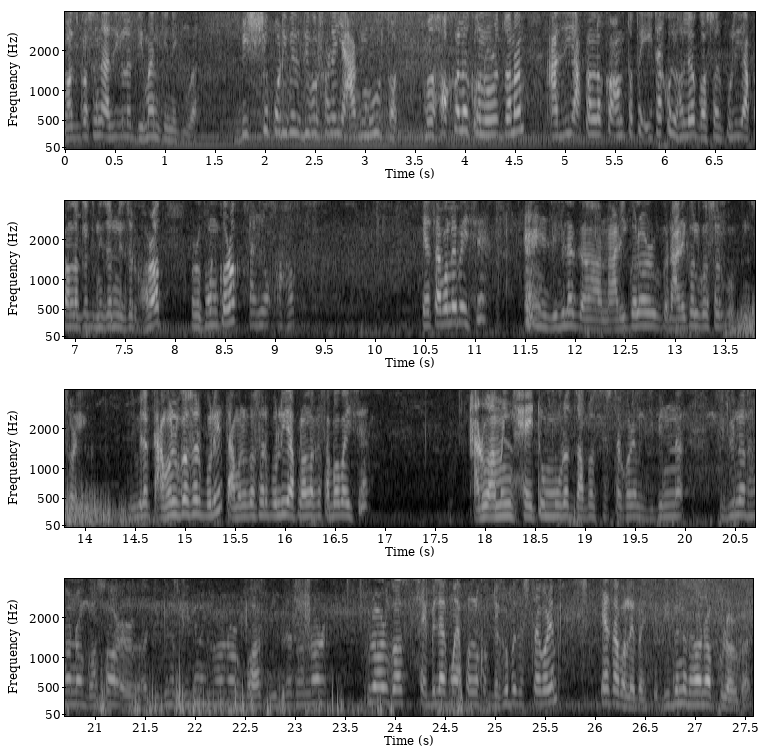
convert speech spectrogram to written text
গছ গছনি আজিকালি ডিমাণ্ড কেনেকুৱা। বিশ্ব পৰিৱেশ দিৱসৰ এই আগমুহূৰ্তত মই সকলোকে অনুৰোধ জনাম আজি আপোনালোকে অন্ততঃ এটাকৈ হ'লেও গছৰ পুলি আপোনালোকে নিজৰ নিজৰ ঘৰত ৰোপণ কৰক। আহক এয়া চাবলৈ পাইছে যিবিলাক নাৰিকলৰ নাৰিকল গছৰ চৰি যিবিলাক তামোল গছৰ পুলি তামোল গছৰ পুলি আপোনালোকে চাব পাইছে। আৰু আমি সেইটো মূৰত যাব চেষ্টা কৰিম। বিভিন্ন বিভিন্ন ধৰণৰ গছৰ বিভিন্ন বিভিন্ন ধৰণৰ গছ বিভিন্ন ধৰণৰ ফুলৰ গছ সেইবিলাক মই আপোনালোকক দেখুৱাব চেষ্টা কৰিম। এয়া চাবলৈ পাইছে বিভিন্ন ধৰণৰ ফুলৰ গছ।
